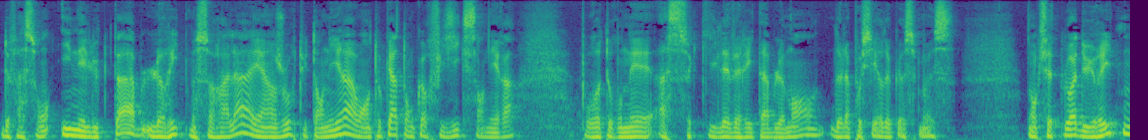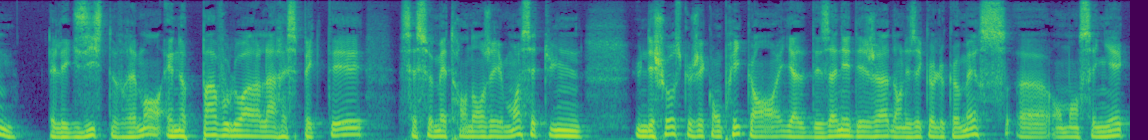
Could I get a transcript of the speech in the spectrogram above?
de façon inéluctable, le rythme sera là et un jour tu t'en iras, ou en tout cas ton corps physique s'en ira pour retourner à ce qu'il est véritablement de la poussière de cosmos. Donc cette loi du rythme, elle existe vraiment et ne pas vouloir la respecter, c'est se mettre en danger. Moi, c'est une, une des choses que j'ai compris quand il y a des années déjà dans les écoles de commerce, euh, on m'enseignait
